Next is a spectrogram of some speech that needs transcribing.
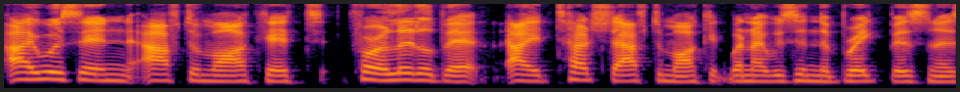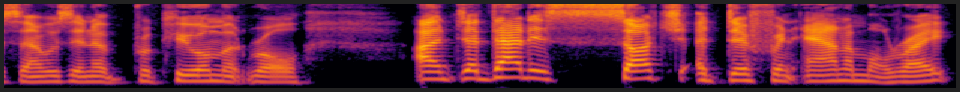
I was in aftermarket for a little bit. I touched aftermarket when I was in the brake business and I was in a procurement role. And that is such a different animal, right?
